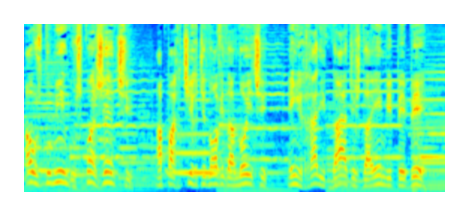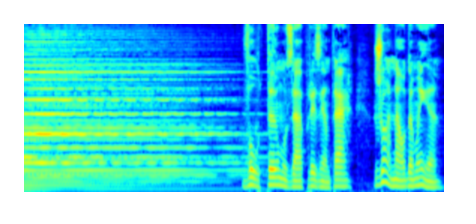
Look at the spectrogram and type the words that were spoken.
aos domingos com a gente a partir de nove da noite em Raridades da MPB. Voltamos a apresentar Jornal da Manhã.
